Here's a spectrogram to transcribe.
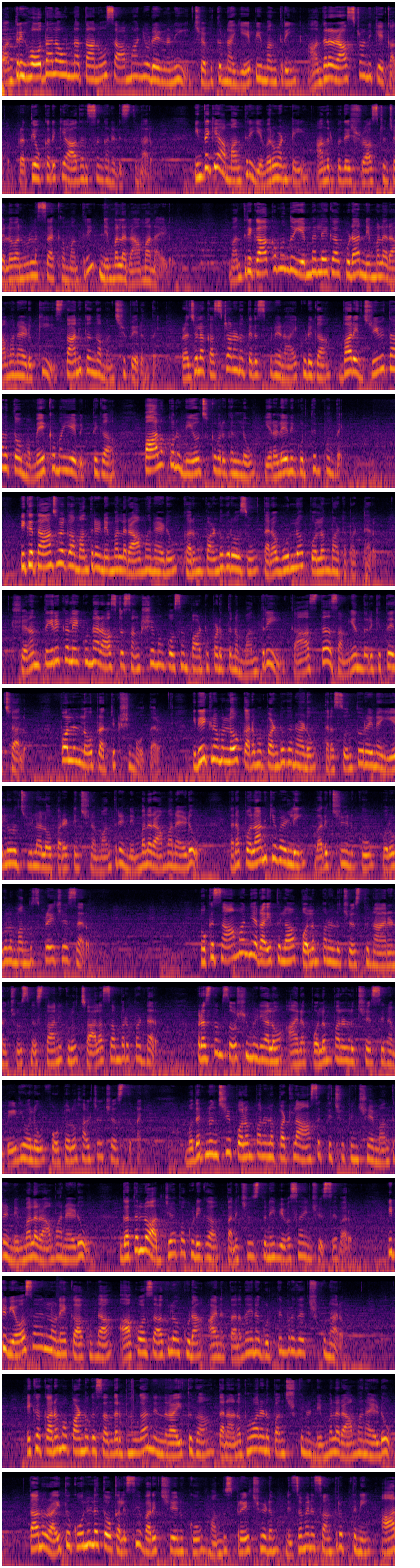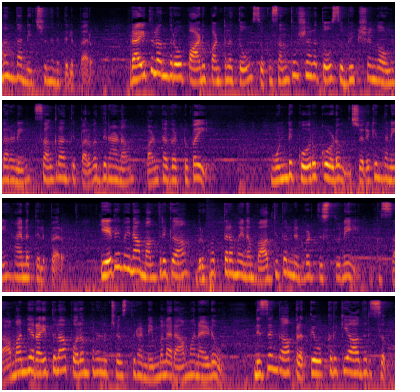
మంత్రి హోదాలో ఉన్న తాను సామాన్యుడేనని చెబుతున్న ఏపీ మంత్రి ఆంధ్ర రాష్ట్రానికే కాదు ప్రతి ఒక్కరికి ఆదర్శంగా నడుస్తున్నారు ఇంతకీ ఆ మంత్రి ఎవరు అంటే ఆంధ్రప్రదేశ్ రాష్ట్ర జలవనరుల శాఖ మంత్రి నిమ్మల రామానాయుడు. మంత్రి కాకముందు ఎమ్మెల్యేగా కూడా నిమ్మల రామానాయుడుకి స్థానికంగా మంచి పేరుంది. ప్రజల కష్టాలను తెలుసుకునే నాయకుడిగా వారి జీవితాలతో మమేకమయ్యే వ్యక్తిగా పాలకొలు నియోజకవర్గంలో ఎనలేని గుర్తింపు ఉంది. ఇక తాజాగా మంత్రి నిమ్మల రామానాయుడు కరుమ పండుగ రోజు తన ఊర్లో పొలం బాట పట్టారు. క్షణం తీరిక లేకుండా రాష్ట్ర సంక్షేమం కోసం పాటుపడుతున్న మంత్రి కాస్త సమయం దొరికితే చాలు. పొలంలో ప్రత్యక్షమవుతారు. ఇదే క్రమంలో కనుమ పండుగ నాడు తన సొంతూరైన ఏలూరు జిల్లాలో పర్యటించిన మంత్రి నిమ్మల రామానాయుడు తన పొలానికి వెళ్ళి వరి చేనుకు పురుగుల మందు స్ప్రే చేశారు. ఒక సామాన్య రైతుల పొలం పనులు చేస్తున్న ఆయనను చూసిన స్థానికులు చాలా సంబరపడ్డారు. ప్రస్తుతం సోషల్ మీడియాలో ఆయన పొలం పనులు చేసిన వీడియోలు ఫోటోలు హల్చల్ చేస్తున్నాయి. మొదటి నుంచి పొలం పనుల పట్ల ఆసక్తి చూపించే మంత్రి నిమ్మల రామానాయుడు గతంలో అధ్యాపకుడిగా పనిచేస్తూనే వ్యవసాయం చేసేవారు. ఇటు వ్యవసాయంలోనే కాకుండా ఆకువ సాగులో కూడా ఆయన తనదైన గుర్తింపు తెచ్చుకున్నారు. ఇక కనుమ పండుగ సందర్భంగా నిన్న రైతుగా తన అనుభవాలను పంచుకున్న నిమ్మల రామానాయుడు తాను రైతు కూలీలతో కలిసి వరి చేనుకు మందు స్ప్రే చేయడం నిజమైన సంతృప్తిని ఆనందాన్ని ఇచ్చిందని తెలిపారు. రైతులందరూ పాడి పంటలతో సుఖ సంతోషాలతో సుభిక్షంగా ఉండాలని సంక్రాంతి పర్వదినాన పంటగట్టుపై ఉండి కోరుకోవడం జరిగిందని ఆయన తెలిపారు. ఏదేమైనా మంత్రిగా బృహత్తరమైన బాధ్యతలు నిర్వర్తిస్తూనే ఒక సామాన్య రైతులా పొలం పనులు చేస్తున్న నిమ్మల రామానాయుడు నిజంగా ప్రతి ఒక్కరికి ఆదర్శం.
